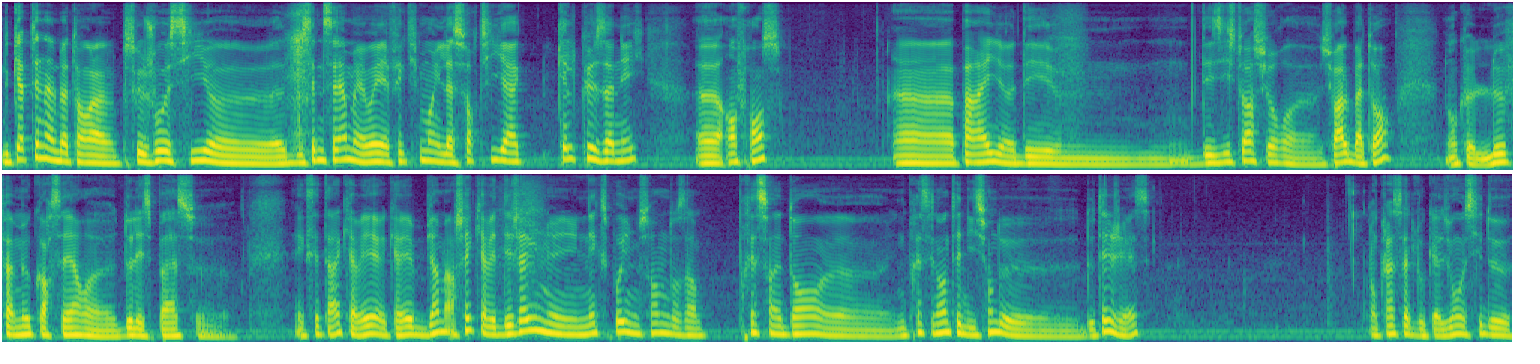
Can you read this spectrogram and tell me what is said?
du Captain Albator, voilà, parce que je vois aussi du Sensei, mais oui, effectivement, il a sorti il y a quelques années en France. Euh, pareil, euh, des, hum, des histoires sur, euh, sur Albator, donc euh, le fameux corsaire euh, de l'espace, euh, etc., qui avait, qui avait bien marché, qui avait déjà eu une, expo, il me semble, dans un précédent, euh, une précédente édition de, de TGS. Donc là, c'est l'occasion aussi de,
